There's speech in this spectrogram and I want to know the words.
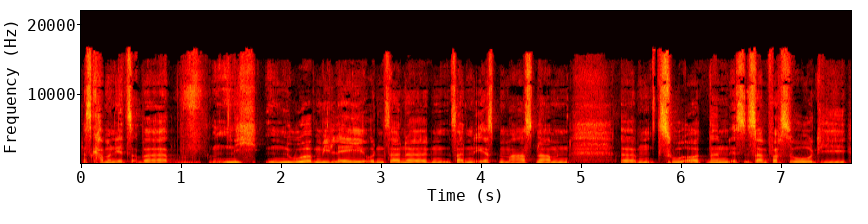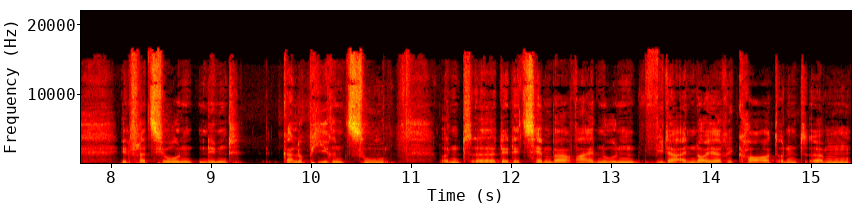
Das kann man jetzt aber nicht nur Millet und seine, seinen ersten Maßnahmen ähm, zuordnen. Es ist einfach so, die Inflation nimmt galoppierend zu. Und äh, der Dezember war nun wieder ein neuer Rekord und ähm,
